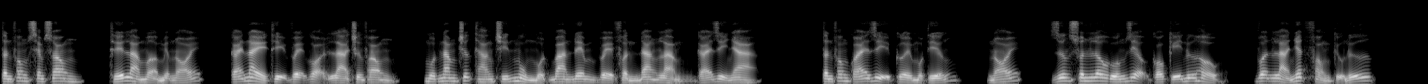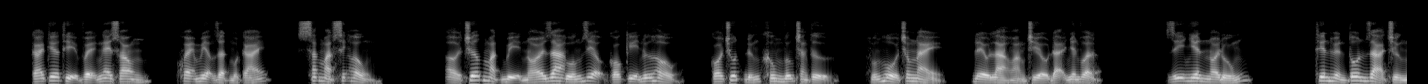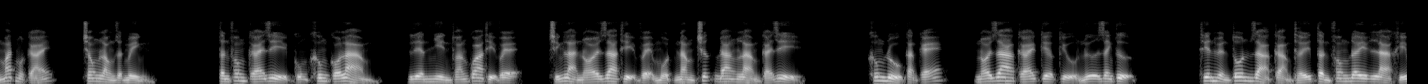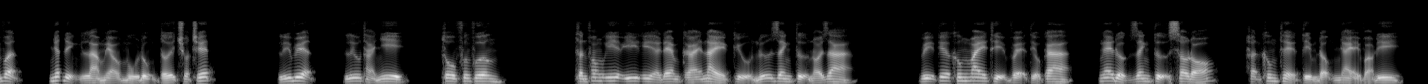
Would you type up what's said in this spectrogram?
Tần Phong xem xong, thế là mở miệng nói, cái này thị vệ gọi là Trương Phong, một năm trước tháng 9 mùng một ban đêm về phần đang làm cái gì nha. Tần Phong quái dị cười một tiếng, nói, Dương Xuân Lâu uống rượu có kỹ nữ hầu, vẫn là nhất phòng cựu nữ. Cái kia thị vệ nghe xong, khoe miệng giật một cái, sắc mặt xích hồng. Ở trước mặt bị nói ra uống rượu có kỹ nữ hầu, có chút đứng không vững trang tử, huống hồ trong này, đều là hoàng triều đại nhân vật. Dĩ nhiên nói đúng. Thiên huyền tôn giả trừng mắt một cái, trong lòng giật mình. Tần Phong cái gì cũng không có làm, liền nhìn thoáng qua thị vệ, chính là nói ra thị vệ một năm trước đang làm cái gì. Không đủ cặn kẽ, nói ra cái kia cửu nữ danh tự. Thiên huyền tôn giả cảm thấy Tần Phong đây là khí vận, nhất định là mèo mù đụng tới chốt chết. Lý Viện, Lưu Thải Nhi, Tô Phương Phương. Tần Phong y y y đem cái này cửu nữ danh tự nói ra. Vị kia không may thị vệ tiểu ca, nghe được danh tự sau đó, hận không thể tìm động nhảy vào đi.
